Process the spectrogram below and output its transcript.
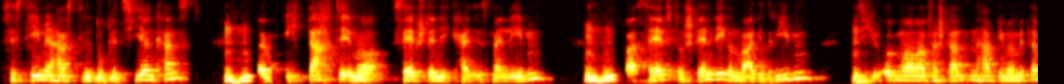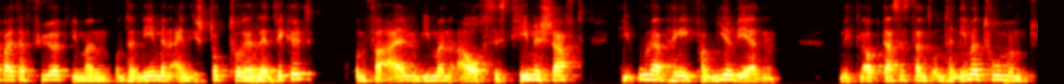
Systeme hast, die du duplizieren kannst. Mhm. Ähm, ich dachte immer, Selbstständigkeit ist mein Leben. Mhm. Ich war selbst und ständig und war getrieben, bis mhm. ich irgendwann mal verstanden habe, wie man Mitarbeiter führt, wie man Unternehmen eigentlich strukturell entwickelt und vor allem, wie man auch Systeme schafft, die unabhängig von mir werden. Und ich glaube, das ist dann das Unternehmertum und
